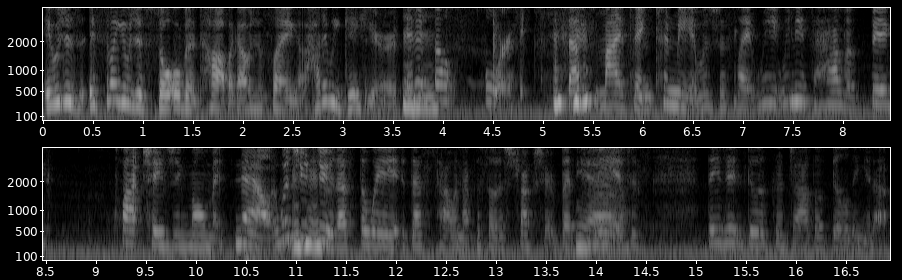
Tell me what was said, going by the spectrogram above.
it was just it seemed like it was just so over the top. Like I was just like, how did we get here? and it mm-hmm. felt forced. That's my thing. To me, it was just like we we need to have a big plot changing moment now, and which you mm-hmm. do. That's the way. That's how an episode is structured. But to me, it just they didn't do a good job of building it up.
